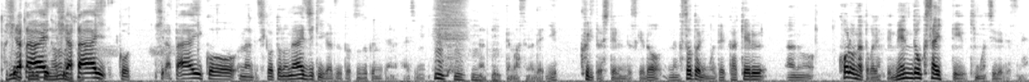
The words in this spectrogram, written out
谷平がたい、平たい、こう、平たい、こう、なんて仕事のない時期がずっと続くみたいな感じになんっていってますので、ゆっくりとしてるんですけど、なんか外にも出かける、あの、コロナとかじゃなくてめんどくさいっていう気持ちでですね、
